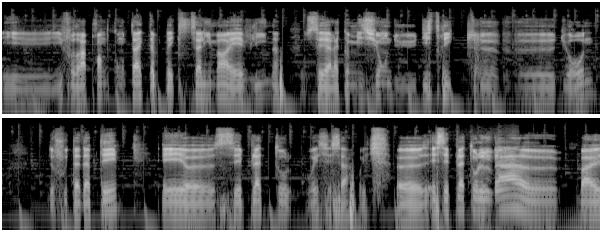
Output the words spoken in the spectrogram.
il faudra prendre contact avec Salima et Evelyne. C'est à la commission du district euh, du Rhône de foot adapté. Et euh, ces plateaux, oui c'est ça, oui. Euh, et ces plateaux-là, bah, ils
